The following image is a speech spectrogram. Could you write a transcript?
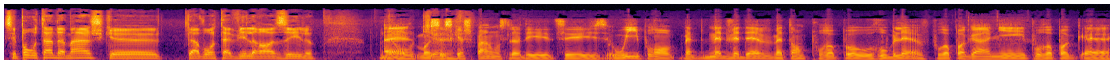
c'est pas autant dommage que d'avoir ta ville rasée. Là. Euh, moi, c'est ce euh, que je pense. Là, des, oui, ils pourront. Medvedev, mettons, pourra pas, ou Roublev pourra pas gagner, pourra pas euh,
